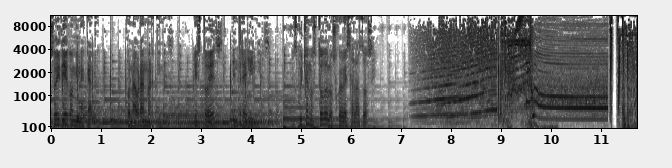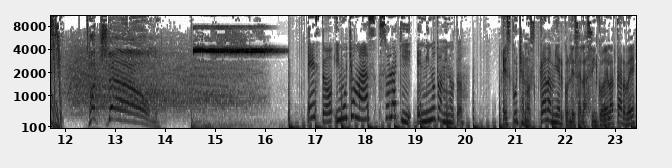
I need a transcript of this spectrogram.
Soy Diego Minacata, con Abraham Martínez. Esto es Entre Líneas. Escúchanos todos los jueves a las 12. Touchdown. Esto y mucho más solo aquí en Minuto a Minuto. Escúchanos cada miércoles a las 5 de la tarde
